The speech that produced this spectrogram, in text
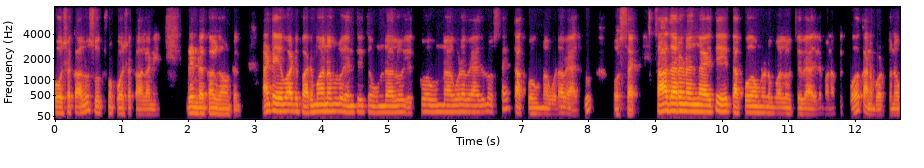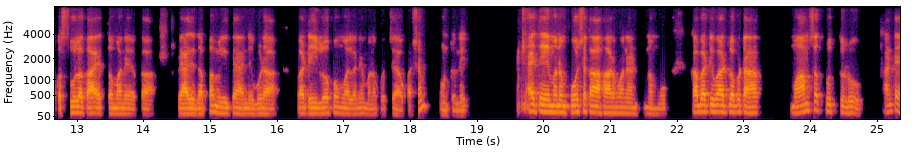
పోషకాలు సూక్ష్మ పోషకాలు అని రెండు రకాలుగా ఉంటుంది. అంటే వాటి పరిమాణంలో ఎంతైతే ఉండాలో ఎక్కువ ఉన్నా కూడా వ్యాధులు వస్తాయి తక్కువ ఉన్నా కూడా వ్యాధులు వస్తాయి. సాధారణంగా అయితే తక్కువగా ఉండడం వల్ల వచ్చే వ్యాధులు మనకు ఎక్కువగా కనబడుతున్నాయి. ఒక స్థూలకాయత్వం అనే ఒక వ్యాధి తప్ప మిగతా అన్ని కూడా వాటి లోపం వల్లనే మనకు వచ్చే అవకాశం ఉంటుంది. అయితే మనం పోషకాహారం అని అంటున్నాము. కాబట్టి వాటి లోపల మాంసకృత్తులు అంటే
